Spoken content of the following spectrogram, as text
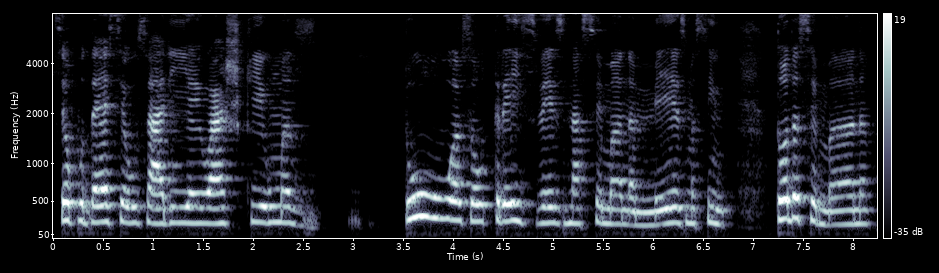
Se eu pudesse, eu usaria, eu acho que umas duas ou três vezes na semana mesmo, assim, toda semana.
